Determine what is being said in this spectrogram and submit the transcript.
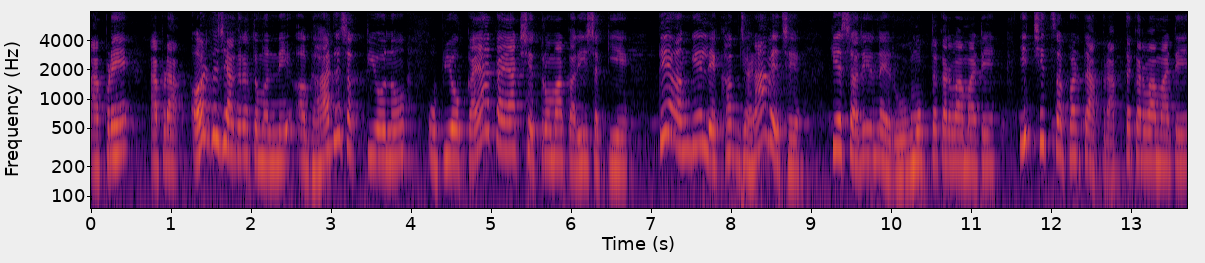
આપણે આપણા અર્ધજાગ્રત મનની અગાધ શક્તિઓનો ઉપયોગ કયા કયા ક્ષેત્રોમાં કરી શકીએ? તે અંગે લેખક જણાવે છે કે શરીરને રોગમુક્ત કરવા માટે, ઈચ્છિત સફળતા પ્રાપ્ત કરવા માટે,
